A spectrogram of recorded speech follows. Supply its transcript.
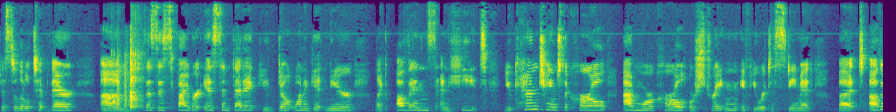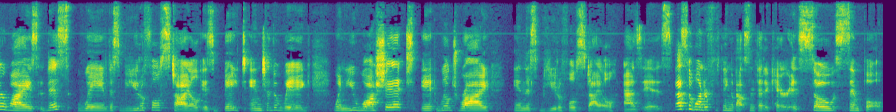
just a little tip there. Um, since this fiber is synthetic, you don't want to get near like ovens and heat. You can change the curl, add more curl or straighten if you were to steam it. But otherwise, this wave, this beautiful style is baked into the wig. When you wash it, it will dry in this beautiful style as is. That's the wonderful thing about synthetic hair. It's so simple.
